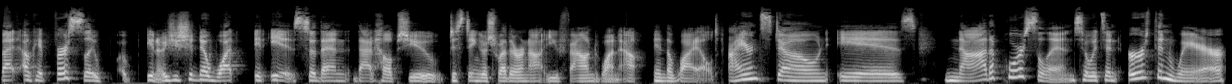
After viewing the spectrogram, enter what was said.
But okay, firstly, you know, you should know what it is. So then that helps you distinguish whether or not you found one out in the wild. Ironstone is not a porcelain. So it's an earthenware.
